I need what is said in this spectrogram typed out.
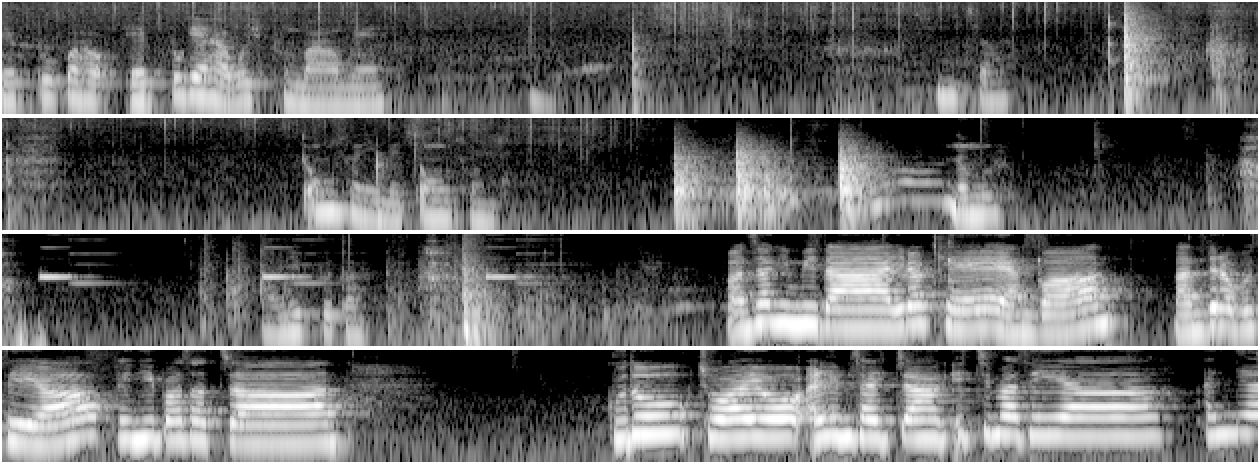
예쁘고 하, 예쁘게 하고 싶은 마음에 진짜 똥손이네 똥손. 아, 너무 안 이쁘다. 완성입니다. 이렇게 한번 만들어 보세요. 팽이버섯전. 구독, 좋아요, 알림 설정 잊지 마세요. 안녕.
